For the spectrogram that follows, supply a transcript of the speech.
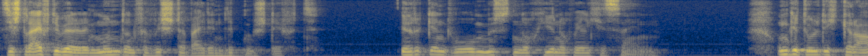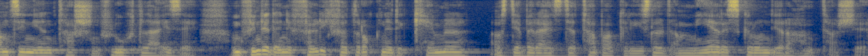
Sie streift über ihren Mund und verwischt dabei den Lippenstift. Irgendwo müssten doch hier noch welche sein. Ungeduldig kramt sie in ihren Taschen, flucht leise und findet eine völlig vertrocknete Kemmel, aus der bereits der Tabak rieselt, am Meeresgrund ihrer Handtasche.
